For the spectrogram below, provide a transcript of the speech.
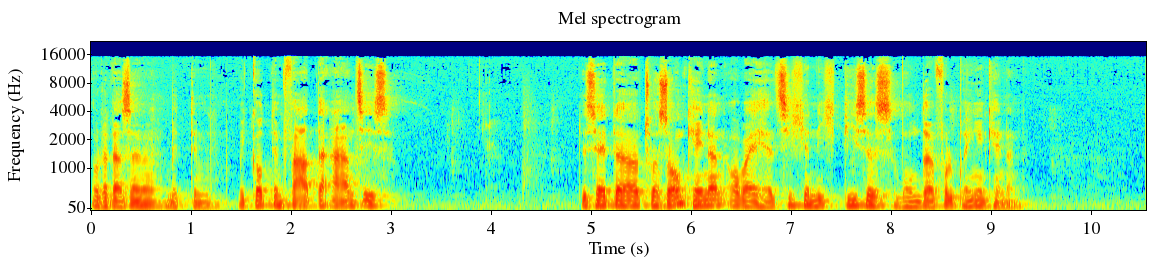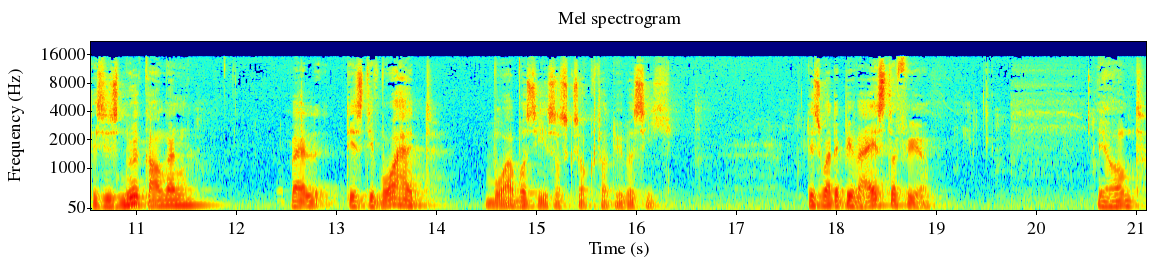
oder dass er mit, dem, mit Gott, dem Vater, eins ist. Das hätte er zwar sagen können, aber er hätte sicher nicht dieses Wunder vollbringen können. Das ist nur gegangen, weil das die Wahrheit war, was Jesus gesagt hat über sich. Das war der Beweis dafür. Ja, und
